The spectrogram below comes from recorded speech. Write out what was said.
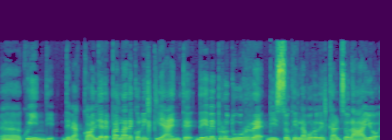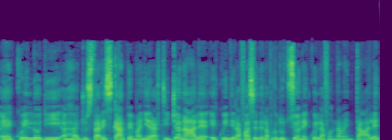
Eh, quindi deve accogliere e parlare con il cliente, deve produrre, visto che il lavoro del calzolaio è quello di eh, aggiustare scarpe in maniera artigianale e quindi la fase della produzione è quella fondamentale,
